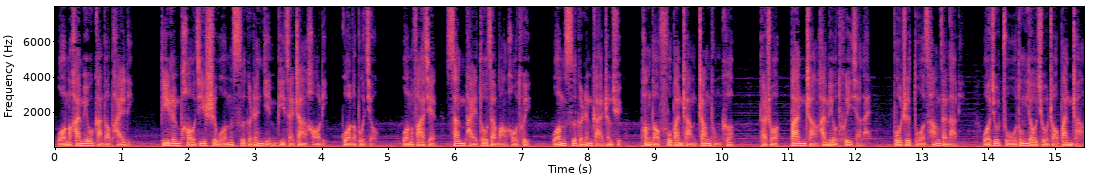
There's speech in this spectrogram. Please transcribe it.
我们还没有赶到排里，敌人炮击使我们四个人隐蔽在战壕里。过了不久，我们发现三排都在往后退。我们四个人赶上去，碰到副班长张统科。他说班长还没有退下来，不知躲藏在哪里。我就主动要求找班长，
